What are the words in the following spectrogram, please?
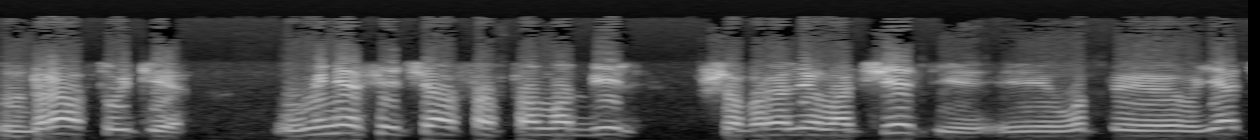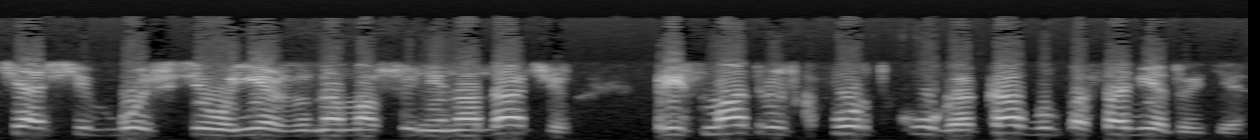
Здравствуйте. У меня сейчас автомобиль Chevrolet Lachetti, и вот э, я чаще больше всего езжу на машине на дачу, присматриваюсь к Ford Kuga. Как вы посоветуете?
